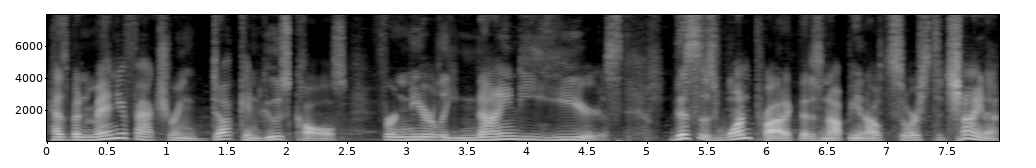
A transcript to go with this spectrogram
has been manufacturing duck and goose calls for nearly 90 years. This is one product that is not being outsourced to China,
